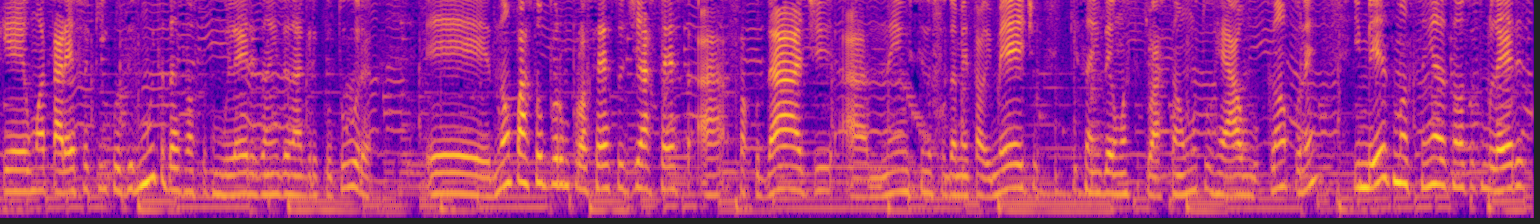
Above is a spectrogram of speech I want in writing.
que é uma tarefa que, inclusive, muitas das nossas mulheres ainda na agricultura é, não passou por um processo de acesso à faculdade, a, nem o ensino fundamental e médio, que isso ainda é uma situação muito real no campo, né? E mesmo assim as nossas mulheres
